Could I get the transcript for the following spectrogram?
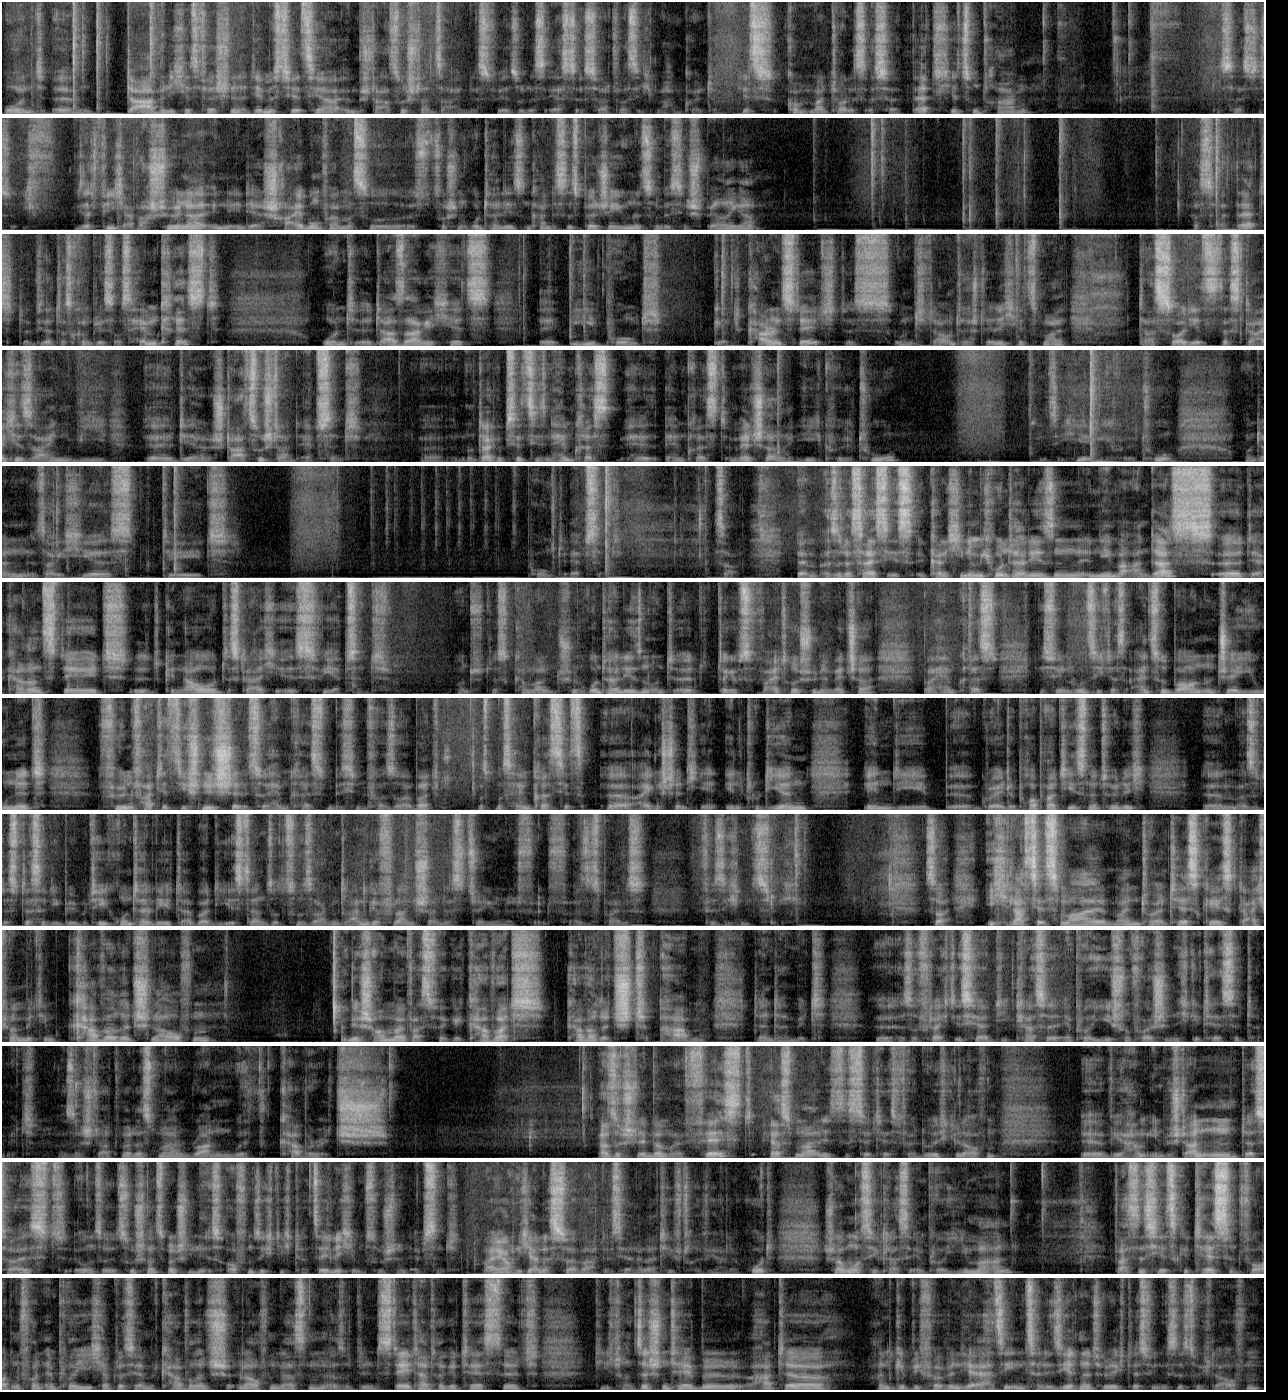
Und ähm, da will ich jetzt feststellen, der müsste jetzt ja im Startzustand sein. Das wäre so das erste Assert, was ich machen könnte. Jetzt kommt mein tolles Assert That hier zum Tragen. Das heißt, das, ich, wie gesagt, finde ich einfach schöner in, in der Schreibung, weil man es so, so schön runterlesen kann. Das ist bei JUnit so ein bisschen sperriger. Das war that. Wie gesagt, das kommt jetzt aus Hemcrest. Und äh, da sage ich jetzt äh, e. get current state. Das, und da unterstelle ich jetzt mal, das soll jetzt das gleiche sein wie äh, der Startzustand absent. Äh, und da gibt es jetzt diesen Helmcrest, Helmcrest Matcher equal to. Sehen Sie hier equal to. Und dann sage ich hier state.absent. So, ähm, also das heißt, jetzt kann ich hier nämlich runterlesen, nehme an, dass äh, der Current State äh, genau das gleiche ist wie Absent. Und das kann man schön runterlesen und äh, da gibt es weitere schöne Matcher bei Hemcrest. Deswegen lohnt sich das einzubauen. Und JUnit 5 hat jetzt die Schnittstelle zu Hemcrest ein bisschen versäubert. Das muss Hemcrest jetzt äh, eigenständig inkludieren in die äh, Gradle Properties natürlich. Ähm, also dass, dass er die Bibliothek runterlädt, aber die ist dann sozusagen dran geflanscht an das JUnit 5. Also ist beides für sich nützlich. So, ich lasse jetzt mal meinen tollen Testcase gleich mal mit dem Coverage laufen. Wir schauen mal, was wir gecovert, coveraged haben dann damit. Äh, also vielleicht ist ja die Klasse Employee schon vollständig getestet damit. Also starten wir das mal. Run with Coverage. Also stellen wir mal fest, erstmal, jetzt ist der Testfall durchgelaufen. Äh, wir haben ihn bestanden, das heißt, unsere Zustandsmaschine ist offensichtlich tatsächlich im Zustand absent. War ja auch nicht anders zu erwarten, ist ja relativ trivialer Code. Schauen wir uns die Klasse Employee mal an. Was ist jetzt getestet worden von Employee? Ich habe das ja mit Coverage laufen lassen. Also den State hat er getestet, die Transition Table hat er angeblich verwendet. Er hat sie initialisiert natürlich, deswegen ist es durchlaufen.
